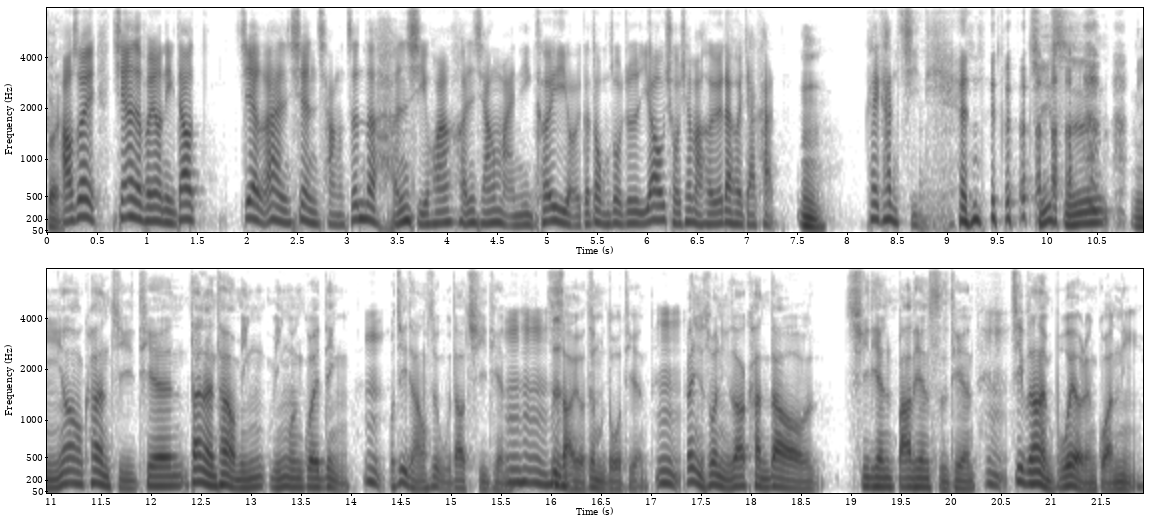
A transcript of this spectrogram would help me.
对。好，所以亲爱的朋友，你到建案现场真的很喜欢、很想买，你可以有一个动作，就是要求先把合约带回家看，嗯，可以看几天。其实你要看几天，当然它有明明文规定，嗯。我记得好像是五到七天，嗯哼至少有这么多天。嗯。跟你说，你说要看到七天、八天、十天，嗯。基本上也不会有人管你。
